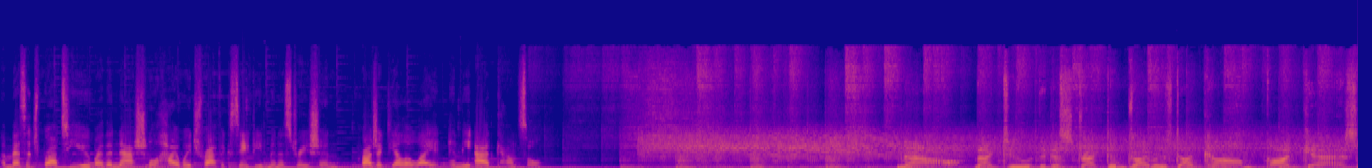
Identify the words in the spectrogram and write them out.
A message brought to you by the National Highway Traffic Safety Administration, Project Yellow Light, and the Ad Council. Now, back to the DistractedDrivers.com podcast.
